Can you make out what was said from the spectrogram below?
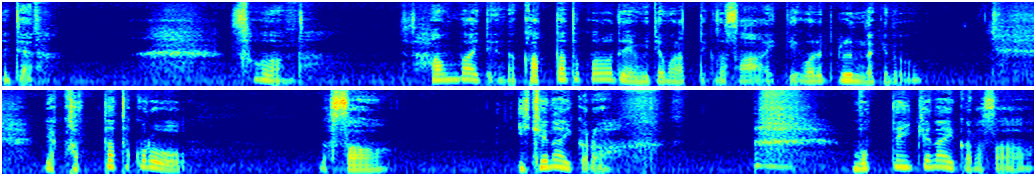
みたいな。そうなんだ。販売店の買ったところで見てもらってください。って言われるんだけど、いや、買ったところがさ、いけないから。持っていけないからさ、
